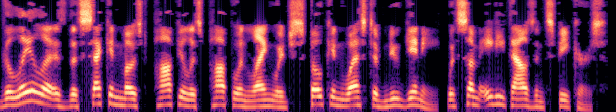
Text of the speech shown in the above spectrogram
Galela is the second most populous Papuan language spoken west of New Guinea, with some 80,000 speakers.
